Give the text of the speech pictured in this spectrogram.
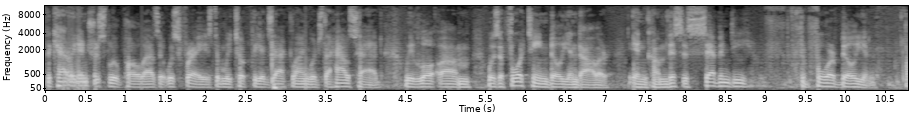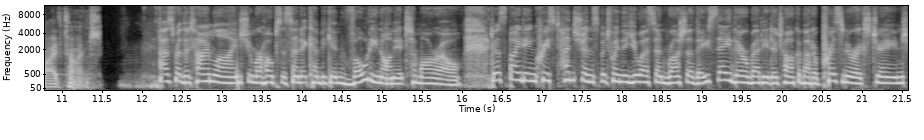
the carried interest loophole, as it was phrased, and we took the exact language the House had, we um, was a $14 billion income. This is 74 billion, five times. As for the timeline, Schumer hopes the Senate can begin voting on it tomorrow. Despite increased tensions between the U.S. and Russia, they say they're ready to talk about a prisoner exchange.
